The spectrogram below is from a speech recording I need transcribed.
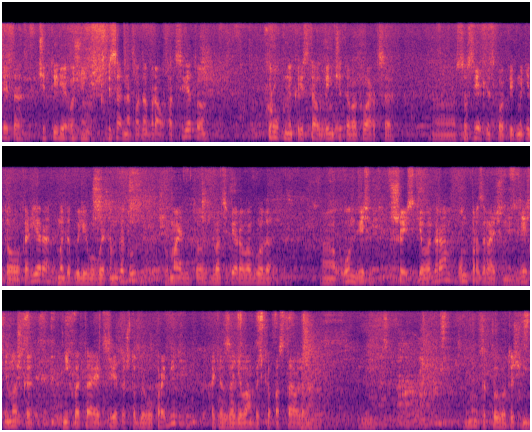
Это четыре очень специально подобрал по цвету. Крупный кристалл дымчатого кварца э, со светлинского пигматитового карьера. Мы добыли его в этом году, в мае 2021 года. Э, Он весит 6 килограмм, он прозрачный. Здесь немножко не хватает света, чтобы его пробить, хотя сзади лампочка поставлена. Ну, такой вот очень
